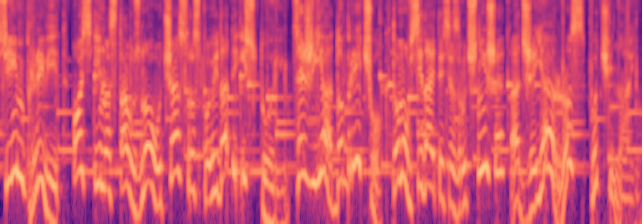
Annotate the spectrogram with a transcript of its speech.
Всім привіт! Ось і настав знову час розповідати історію. Це ж я, добрячок. Тому всідайтеся зручніше, адже я розпочинаю.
